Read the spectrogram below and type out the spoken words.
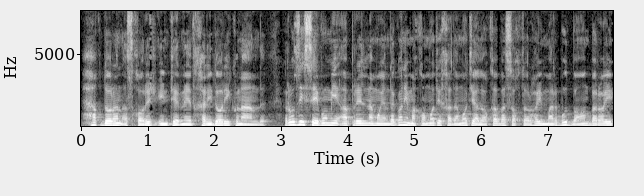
حق دارند از خارج اینترنت خریداری کنند. روز سوم اپریل نمایندگان مقامات خدمات علاقه و ساختارهای مربوط به آن برای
